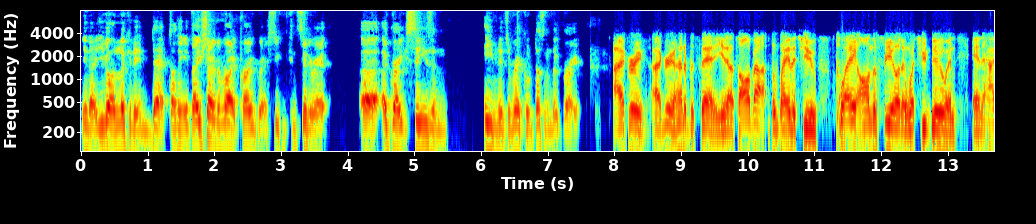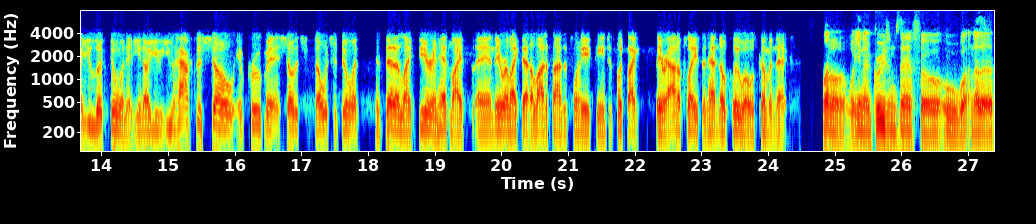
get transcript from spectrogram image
you know, you got to look at it in depth. I think if they show the right progress, you can consider it uh, a great season, even if the record doesn't look great. I agree. I agree 100%. You know, it's all about the way that you play on the field and what you do and, and how you look doing it. You know, you, you have to show improvement and show that you know what you're doing instead of like deer in headlights. And they were like that a lot of times in 2018. Just looked like they were out of place and had no clue what was coming next well, you know, Gruden's there for oh, what another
